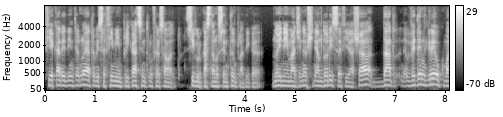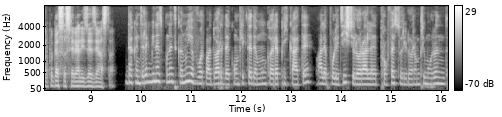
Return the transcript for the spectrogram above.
fiecare dintre noi ar trebui să fim implicați într-un fel sau altul. Sigur că asta nu se întâmplă, adică noi ne imaginăm și ne-am dorit să fie așa, dar vedem greu cum ar putea să se realizeze asta. Dacă înțeleg bine, spuneți că nu e vorba doar de conflicte de muncă replicate ale polițiștilor, ale profesorilor, în primul rând,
